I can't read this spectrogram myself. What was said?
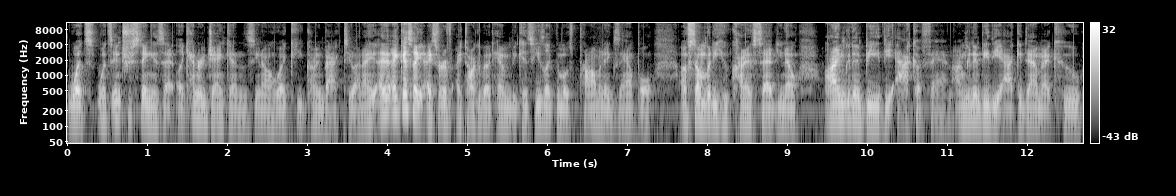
what's what's interesting is that like Henry Jenkins, you know, who I keep coming back to, and I, I, guess I, I sort of I talk about him because he's like the most prominent example of somebody who kind of said, you know, I'm going to be the ACA fan. I'm going to be the academic who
